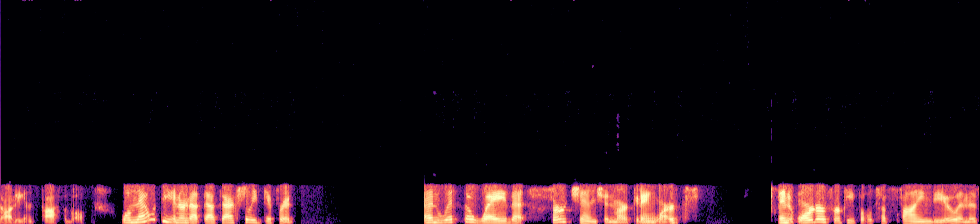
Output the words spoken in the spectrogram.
audience possible. Well, now with the internet, that's actually different. And with the way that search engine marketing works, in order for people to find you in this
